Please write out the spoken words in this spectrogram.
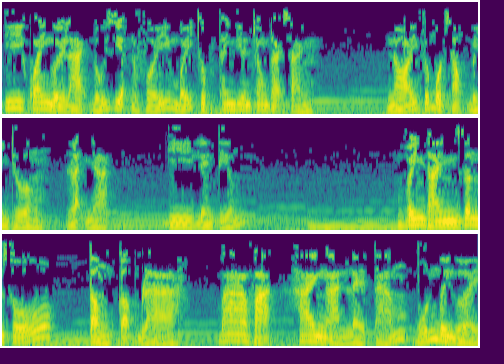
y quay người lại đối diện với mấy chục thanh niên trong đại sảnh, nói với một giọng bình thường, lạnh nhạt, y lên tiếng. Vinh Thành dân số tổng cộng là 3 vạn 2008 người.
